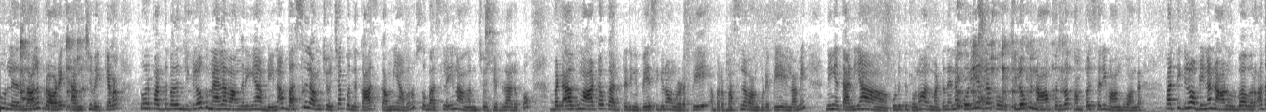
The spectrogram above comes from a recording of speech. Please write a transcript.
ஊரில் இருந்தாலும் ப்ராடக்ட் அமுச்சு வைக்கலாம். ஒரு பத்து பதினஞ்சு கிலோக்கு மேலே வாங்குறீங்க அப்படின்னா பஸ்ஸில் அமுச்சு வச்சா கொஞ்சம் காசு கம்மியாக வரும். ஸோ பஸ்லேயும் நாங்கள் அமுச்சு வச்சுட்டு தான் இருக்கோம். பட் அவங்க ஆட்டோக்கார்ட்ட நீங்கள் பேசிக்கணும் அவங்களோட பே அப்புறம் பஸ்ஸில் வாங்கக்கூடிய பே எல்லாமே நீங்கள் தனியாக கொடுத்துக்கணும். அது மட்டும் தான் ஏன்னா கொரியரில் இப்போ கிலோக்கு நாற்பது ரூபா கம்பல்சரி வாங்குவாங்க. பத்து கிலோ அப்படின்னா நானூறுரூபா வரும். அது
